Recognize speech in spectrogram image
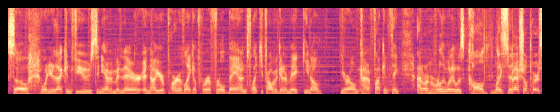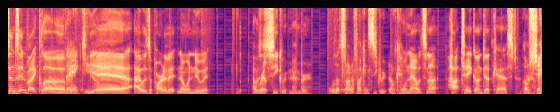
So when you're that confused and you haven't been there, and now you're part of like a peripheral band, like you're probably gonna make, you know, your own kind of fucking thing. I don't remember really what it was called. Like the Special Persons Invite Club. Thank you. Yeah, I was a part of it. No one knew it. I was Really? a secret member. well, that's not a fucking secret. Okay. Well, now it's not. Hot take on Dethkast. oh shit.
